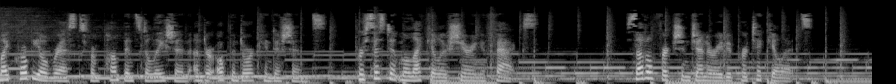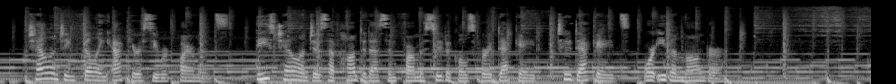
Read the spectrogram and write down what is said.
Microbial risks from pump installation under open-door conditions. Persistent molecular shearing effects. Subtle friction-generated particulates. Challenging filling accuracy requirements. These challenges have haunted us in pharmaceuticals for a decade, two decades, or even longer.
